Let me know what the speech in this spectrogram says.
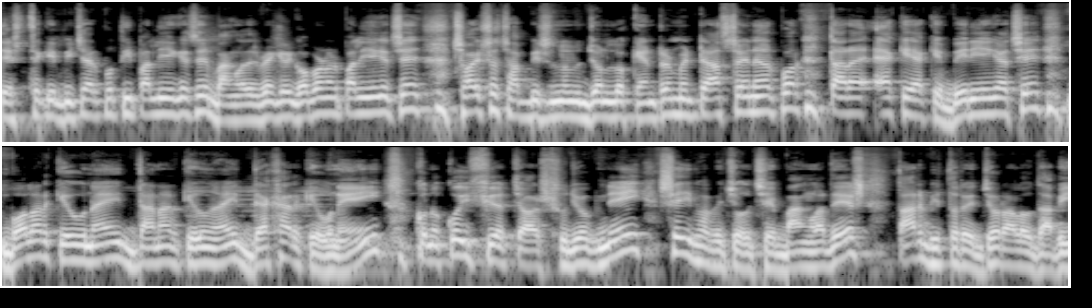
দেশ থেকে বিচারপতি পালিয়ে গেছে, বাংলাদেশ ব্যাংকের গভর্নর পালিয়ে গেছে। ছয়শো ছাব্বিশ জন লোক ক্যান্টনমেন্টে আশ্রয় নেওয়ার পর তারা একে একে বেরিয়ে গেছে। বলার কেউ নাই, দানার কেউ নাই, দেখার কেউ নেই। কোনো কৈফিয়ত চাওয়ার সুযোগ নেই। সেইভাবে চলছে বাংলাদেশ। তার ভিতরে জোরালো দাবি,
